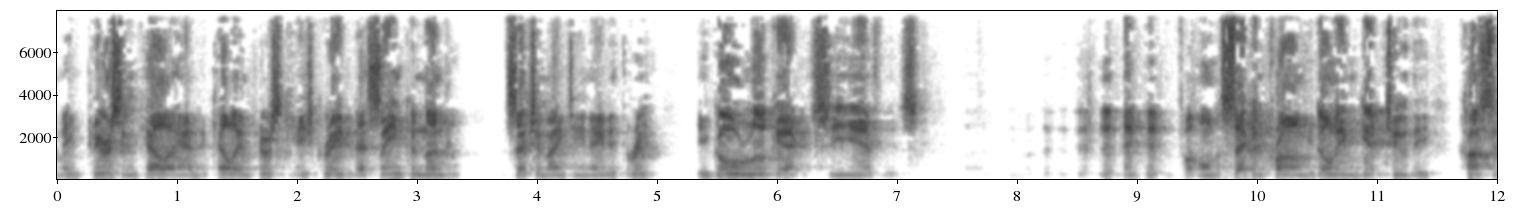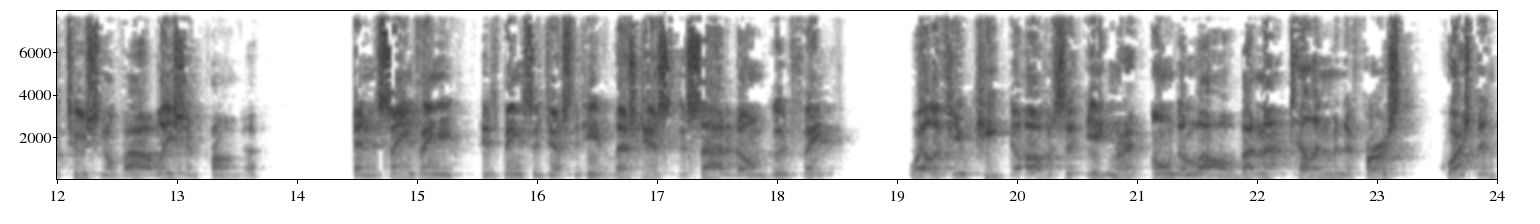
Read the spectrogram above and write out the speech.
I mean, Pearson and Callahan, the Kelly and Pearson case created that same conundrum in Section 1983. You go look at, see if it's, on the second prong, you don't even get to the constitutional violation prong. And the same thing is being suggested here. Let's just decide it on good faith. Well, if you keep the officer ignorant on the law by not telling them the first question,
